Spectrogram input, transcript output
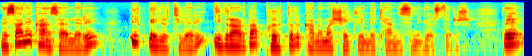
Mesane kanserleri ilk belirtileri idrarda pıhtılı kanama şeklinde kendisini gösterir ve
